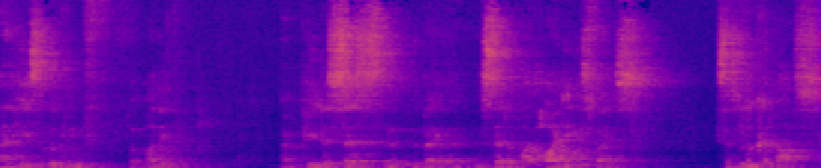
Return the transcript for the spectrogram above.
and he's looking for money, and Peter says to the beggar, instead of like hiding his face, he says, Look at us.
